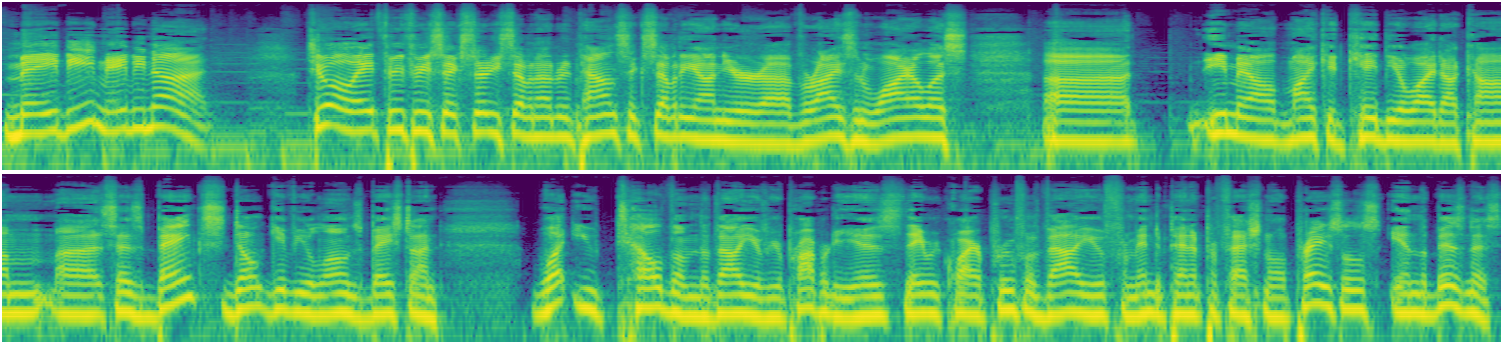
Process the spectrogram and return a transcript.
Maybe, maybe not. 208 336 3700 pound 670 on your uh, Verizon Wireless. Uh, email mike at kboi.com. Uh, says banks don't give you loans based on what you tell them the value of your property is. They require proof of value from independent professional appraisals in the business.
